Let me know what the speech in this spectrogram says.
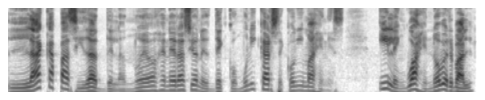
la capacidad de las nuevas generaciones de comunicarse con imágenes y lenguaje no verbal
